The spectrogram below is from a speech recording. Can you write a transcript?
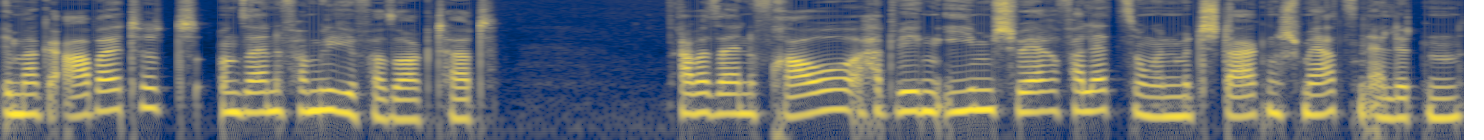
immer gearbeitet und seine Familie versorgt hat. Aber seine Frau hat wegen ihm schwere Verletzungen mit starken Schmerzen erlitten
